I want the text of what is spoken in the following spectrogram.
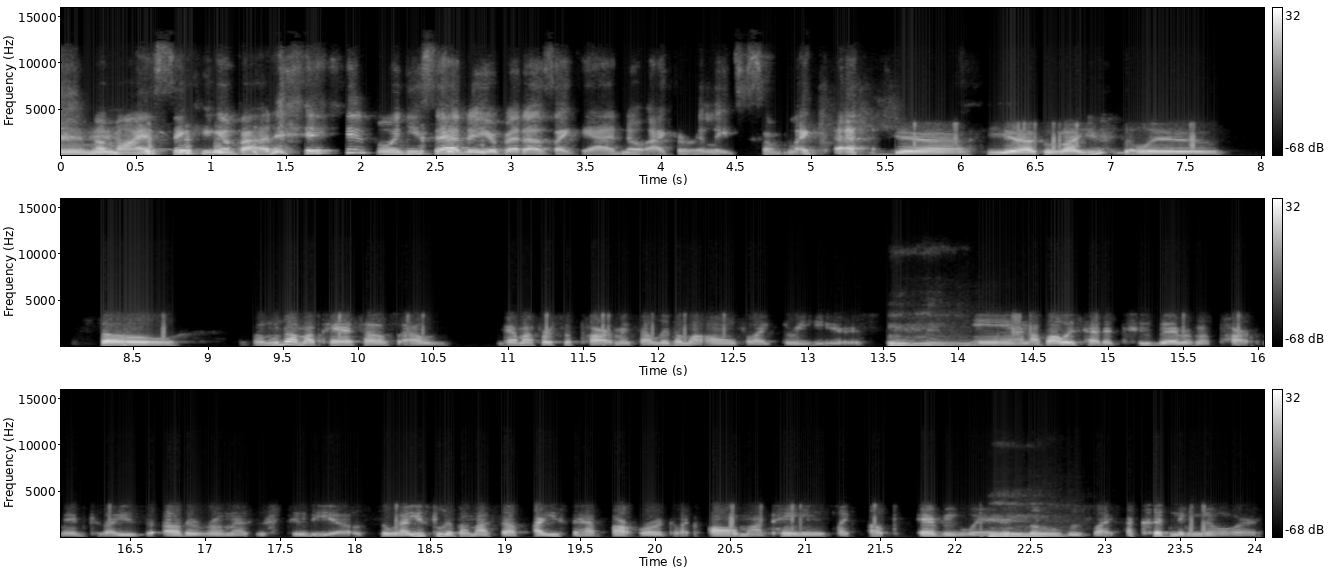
mm-hmm. I'm always thinking about it. but when you said under your bed, I was like, yeah, I know I can relate to something like that. Yeah, yeah. Because I used to live, so when we were at my parents' house, I was got my first apartment. So I lived on my own for like three years. Mm-hmm. And I've always had a two bedroom apartment because I used the other room as a studio. So when I used to live by myself, I used to have artwork, like all my paintings, like up everywhere. Mm-hmm. So it mm. was like I couldn't ignore.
